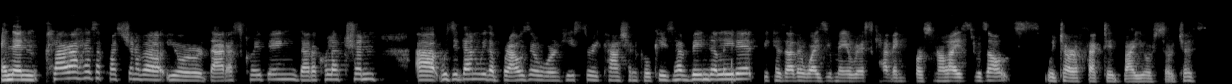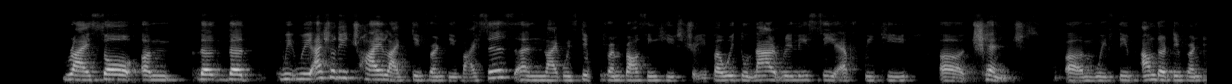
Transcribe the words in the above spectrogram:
And then Clara has a question about your data scraping, data collection. Uh, was it done with a browser where history, cache, and cookies have been deleted? Because otherwise you may risk having personalized results, which are affected by your searches. Right, so um, the, the we, we actually try like different devices and like with different browsing history, but we do not really see FBT uh, change um, with the, under different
